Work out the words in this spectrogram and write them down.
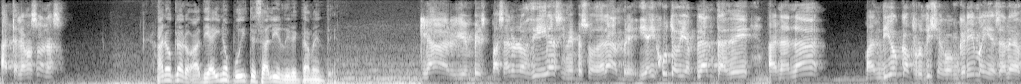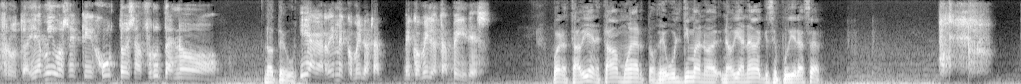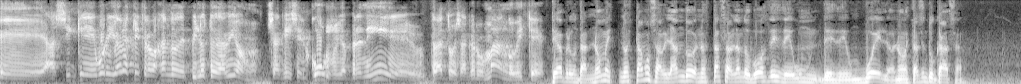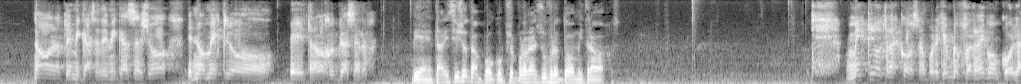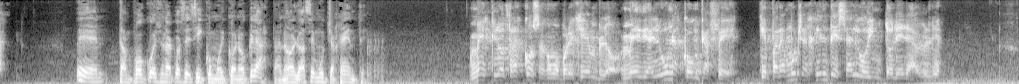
Hasta el Amazonas. Ah, no, claro, de ahí no pudiste salir directamente. Claro, y pasaron los días y me empezó a dar hambre. Y ahí justo había plantas de ananá, mandioca, frutilla con crema y ensalada de fruta. Y amigos, es que justo esas frutas no... No te gusta. Y agarré y me comí los, me comí los tapires. Bueno, está bien, estaban muertos. De última no, no había nada que se pudiera hacer. Eh, así que, bueno, y ahora estoy trabajando de piloto de avión. Ya que hice el curso y aprendí, eh, trato de sacar un mango, ¿viste? Te iba a preguntar, no, me, no estamos hablando, no estás hablando vos desde un, desde un vuelo, ¿no? Estás en tu casa. No, no estoy en mi casa, estoy en mi casa. Yo eh, no mezclo eh, trabajo y placer. Bien, está bien, sí, yo tampoco. Yo por general sufro todos mis trabajos. Mezclo otras cosas, por ejemplo, Ferré con cola. Bien, tampoco es una cosa así como iconoclasta, ¿no? Lo hace mucha gente. Mezclo otras cosas, como por ejemplo, medialunas con café, que para mucha gente es algo intolerable.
